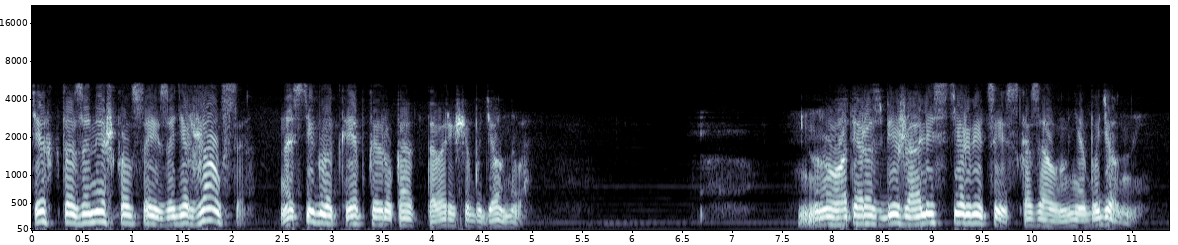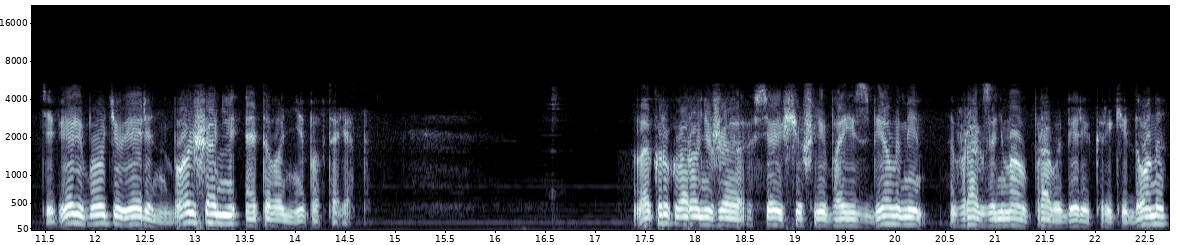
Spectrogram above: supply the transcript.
Тех, кто замешкался и задержался, настигла крепкая рука товарища Буденного. «Ну вот и разбежались стервицы», — сказал мне Буденный. «Теперь будь уверен, больше они этого не повторят». Вокруг Воронежа все еще шли бои с белыми, враг занимал правый берег реки Дона,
